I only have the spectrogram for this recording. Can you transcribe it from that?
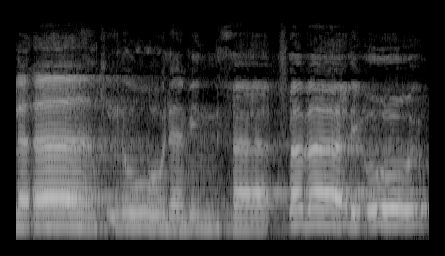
لآكلون منها. فمالئون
